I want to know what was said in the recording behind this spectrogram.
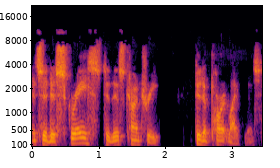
It's a disgrace to this country to depart like this.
